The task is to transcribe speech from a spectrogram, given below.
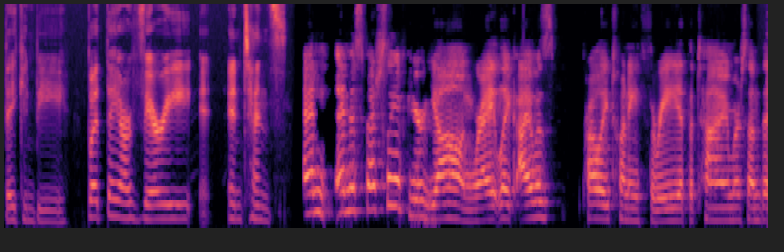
they can be but they are very intense. And and especially if you're young, right? Like I was probably 23 at the time or something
